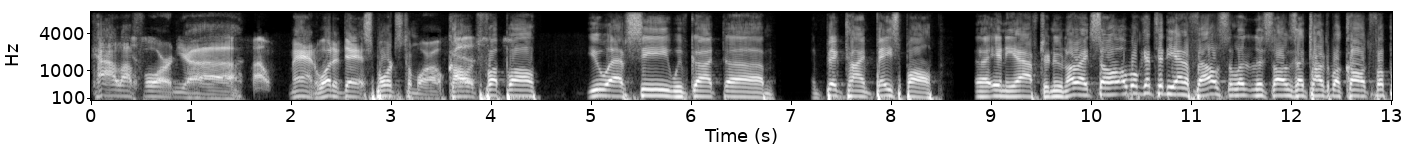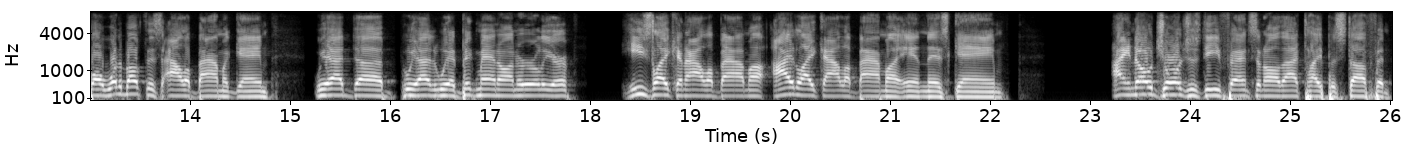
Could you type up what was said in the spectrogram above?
California. Wow, man, what a day of sports tomorrow! College football, UFC. We've got um, big time baseball uh, in the afternoon. All right, so we'll get to the NFL. So let, as long as I talked about college football, what about this Alabama game? We had uh, we had we had big man on earlier. He's like an Alabama. I like Alabama in this game. I know Georgia's defense and all that type of stuff. And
